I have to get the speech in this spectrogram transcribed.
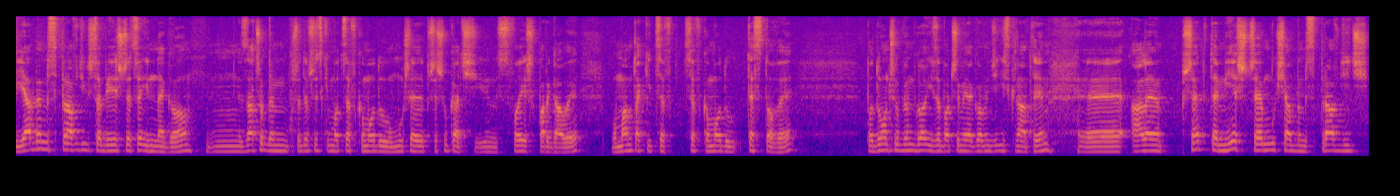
Ja bym sprawdził sobie jeszcze co innego. Mm, Zacząłbym przede wszystkim od cewko modułu. Muszę przeszukać swoje szpargały, bo mam taki cew, cewko moduł testowy. Podłączyłbym go i zobaczymy jak będzie iskra na tym, ale przedtem jeszcze musiałbym sprawdzić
